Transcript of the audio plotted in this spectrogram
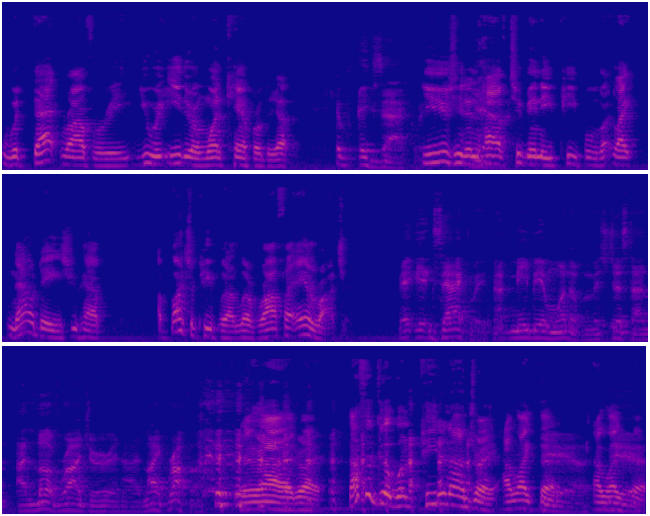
with that rivalry, you were either in one camp or the other. exactly. You usually didn't Yeah. have too many people. Like nowadays, you have a bunch of people that love Rafa and Roger. Exactly. Me being one of them. It's just I, I love Roger and I like Rafa. Right, right. That's a good one, Pete and Andre. I like that. Yeah, I like yeah.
